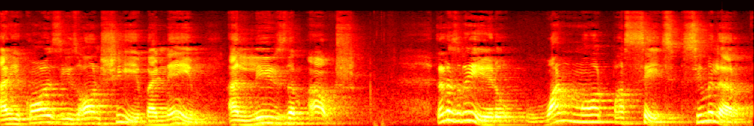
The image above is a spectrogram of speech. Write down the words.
and he calls his own sheep by name and leads them out. Let us read one more passage similar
